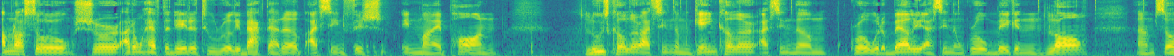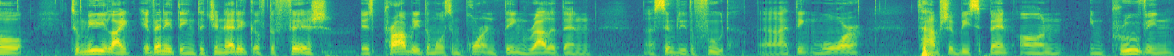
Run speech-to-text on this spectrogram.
I'm not so sure. I don't have the data to really back that up. I've seen fish in my pond lose color. I've seen them gain color. I've seen them grow with a belly. I've seen them grow big and long. Um, so to me, like if anything, the genetic of the fish is probably the most important thing rather than uh, simply the food. Uh, I think more time should be spent on improving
